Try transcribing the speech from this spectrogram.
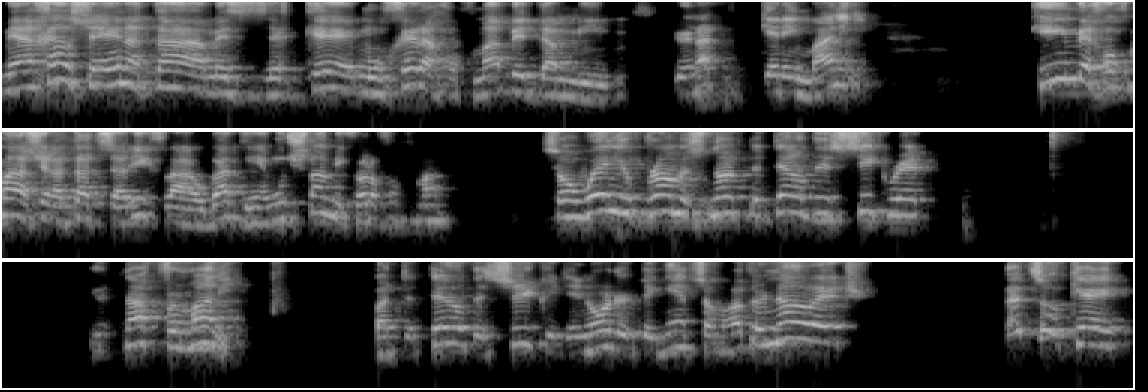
מאחר שאין אתה מזכה מוכר החוכמה בדמים, you're not getting money. כי אם בחוכמה אשר אתה צריך לאהובה תהיה מושלם מכל החוכמה. So when you promise not to tell this secret, it's not for money, but to tell the secret in order to get some other knowledge, that's okay.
